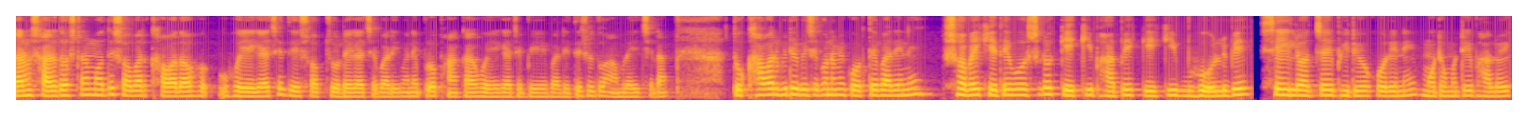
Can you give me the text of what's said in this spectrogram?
কারণ সাড়ে দশটার মধ্যে সবার খাওয়া দাওয়া হয়ে গেছে, দিয়ে সব চলে গেছে বাড়ি মানে পুরো ফাঁকা হয়ে গেছে বিয়ে বাড়িতে, শুধু আমরাই ছিলাম। তো খাওয়ার ভিডিও বেশিক্ষণ আমি করতে পারিনি। সবাই খেতে বসল, কে কী ভাবে, কে কী বলবে, সেই লজ্জায় ভিডিও করে নিই মোটামুটি ভালোই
